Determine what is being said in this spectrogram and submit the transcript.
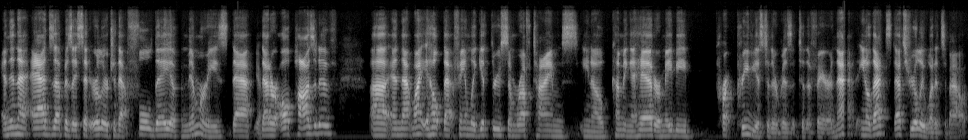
And then that adds up as i said earlier to that full day of memories that yeah. that are all positive uh, and that might help that family get through some rough times you know coming ahead or maybe pre- previous to their visit to the fair. And that you know that's that's really what it's about.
